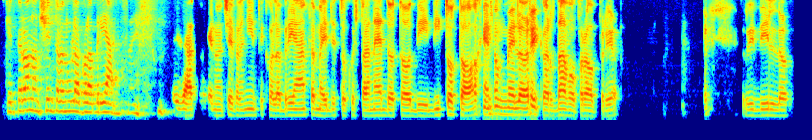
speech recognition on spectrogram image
Che però non c'entra nulla con la Brianza. Esatto, che non c'entra niente con la Brianza, ma hai detto questo aneddoto di, di Totò che non me lo ricordavo proprio. Ridillo.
